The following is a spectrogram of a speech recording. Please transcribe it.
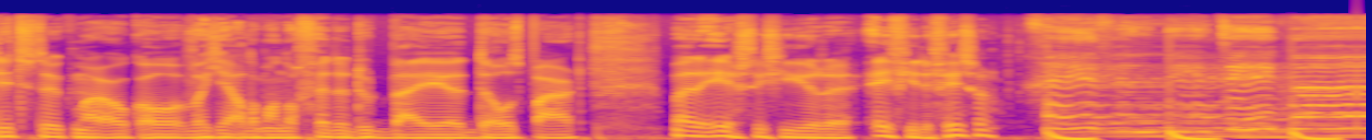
dit stuk, maar ook al wat je allemaal nog verder doet bij eh, Doodpaard. Maar eerst is hier eh, Evie de Visser. Geef niet, ik wacht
